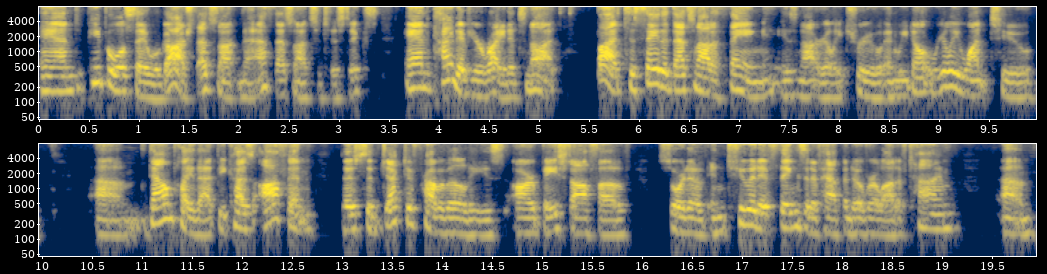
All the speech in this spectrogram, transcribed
And people will say, well, gosh, that's not math, that's not statistics. And kind of, you're right, it's not. But to say that that's not a thing is not really true. And we don't really want to um, downplay that because often those subjective probabilities are based off of sort of intuitive things that have happened over a lot of time um,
